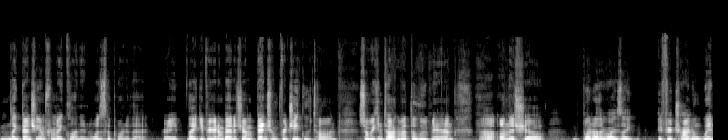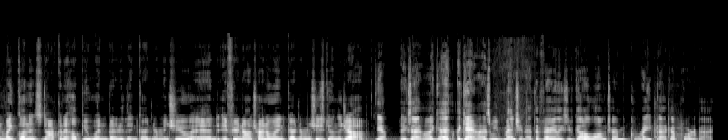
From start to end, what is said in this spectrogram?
like benching him for Mike Glennon. What's the point of that? Right? Like if you're gonna bench him, bench him for Jake Luton so we can talk about the loot man uh, on this show. But otherwise, like if you're trying to win, Mike Glennon's not going to help you win better than Gardner Minshew. And if you're not trying to win, Gardner Minshew's doing the job. Yeah, exactly. Like, uh, again, as we've mentioned, at the very least, you've got a long-term great backup quarterback.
